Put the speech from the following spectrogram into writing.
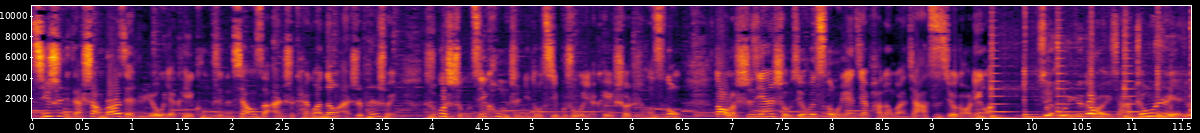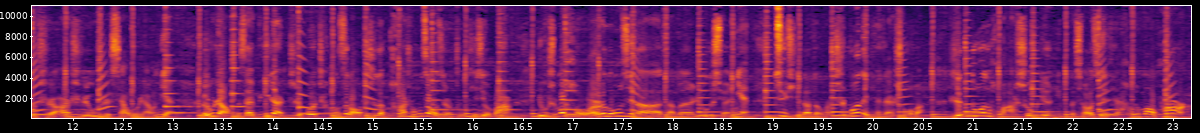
即使你在上班、在旅游，也可以控制你的箱子，按时开关灯，按时喷水。如果手机控制你都记不住，也可以设置成自动，到了时间，手机会自动连接爬顿管家，自己就搞定了。最后预告一下，周日也就是二十六日下午两点，楼长会在 B 站直播橙子老师的爬虫造型主题酒吧，有什么好玩的东西呢？咱们留个悬念，具体的等到直播那天再说吧。人多的话，说不定你们的小姐姐还会冒泡呢。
